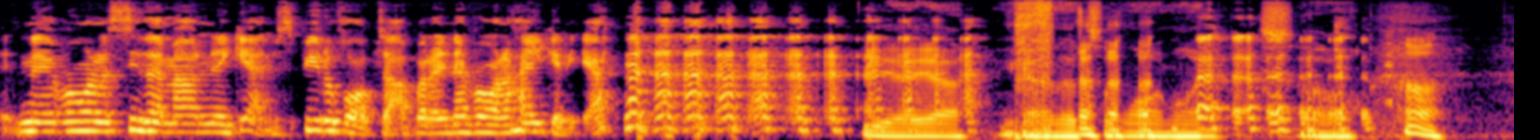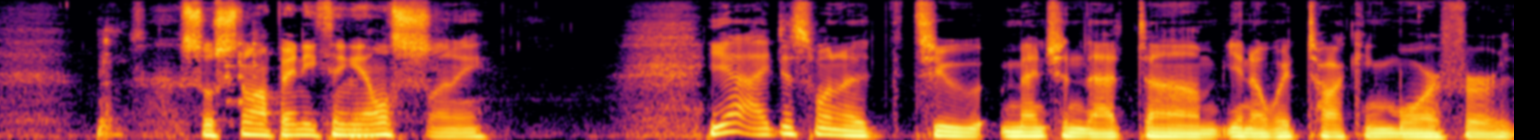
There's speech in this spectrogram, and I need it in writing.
I never want to see that mountain again. It's beautiful up top, but I never want to hike it again. yeah, yeah, yeah, that's a long one. So, so stomp. Anything else? Funny. Yeah, I just wanted to mention that um, you know we're talking more for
